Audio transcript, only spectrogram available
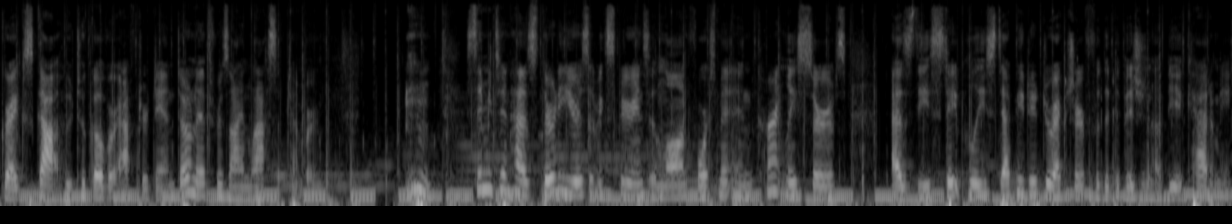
Greg Scott, who took over after Dan Donath resigned last September. Simington has 30 years of experience in law enforcement and currently serves as the State Police Deputy Director for the Division of the Academy.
